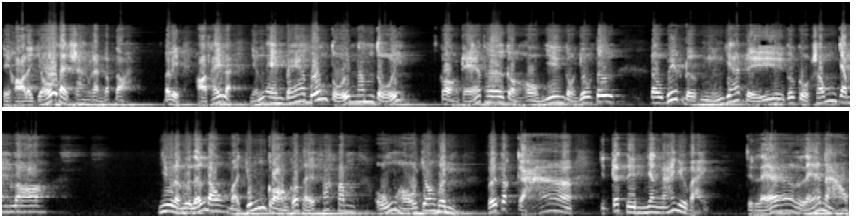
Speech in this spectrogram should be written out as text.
Thì họ lại vỗ tay sang rằng gấp đôi. Bởi vì họ thấy là những em bé 4 tuổi 5 tuổi, còn trẻ thơ, còn hồn nhiên, còn vô tư, đâu biết được những giá trị của cuộc sống chăm lo như là người lớn đâu mà chúng còn có thể phát tâm ủng hộ cho mình với tất cả trái tim nhân ái như vậy, thì lẽ lẽ nào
